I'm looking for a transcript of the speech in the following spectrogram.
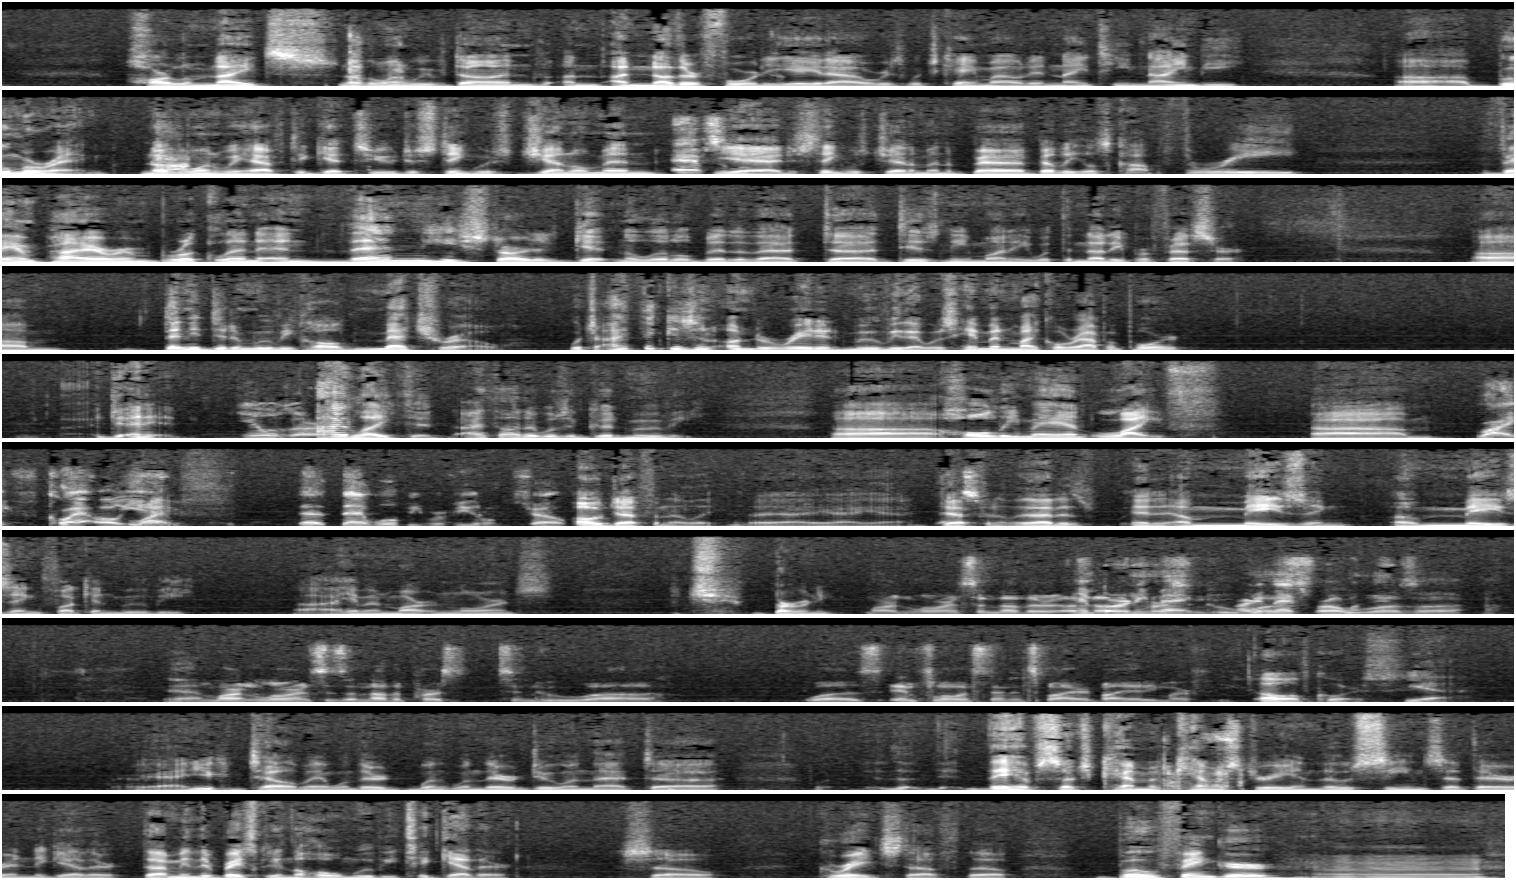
Harlem Nights, another one we've done. An- another Forty Eight Hours, which came out in 1990. Uh, Boomerang, another one we have to get to. Distinguished Gentleman. Absolutely. Yeah, Distinguished Gentleman. Be- Beverly Hills Cop Three. Vampire in Brooklyn, and then he started getting a little bit of that uh, Disney money with the Nutty Professor. Um, then he did a movie called Metro, which I think is an underrated movie. That was him and Michael Rappaport. And it- It was alright. I liked it. I thought it was a good movie. Uh, Holy Man Life. Um, Life. Cla- oh yeah. Life. That that will be reviewed on the show. Oh, definitely. Yeah, yeah, yeah. Definitely. That is an amazing, amazing fucking movie. Uh, him and Martin Lawrence. Bernie. Martin Lawrence, another And another Bernie person Mac. who Bernie was who was uh, yeah. Martin Lawrence is another person who uh, was influenced and inspired by Eddie Murphy. Oh, of course. Yeah. Yeah, and you can tell, man, when they're when when they're doing that. Uh, they have such chem- chemistry in those scenes that they're in together. I mean, they're basically in the whole movie together. So, great stuff, though. Bowfinger.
